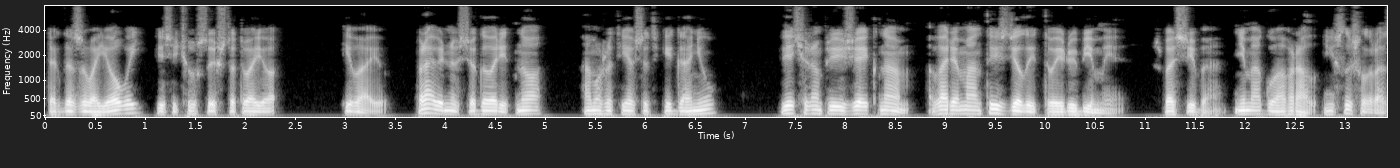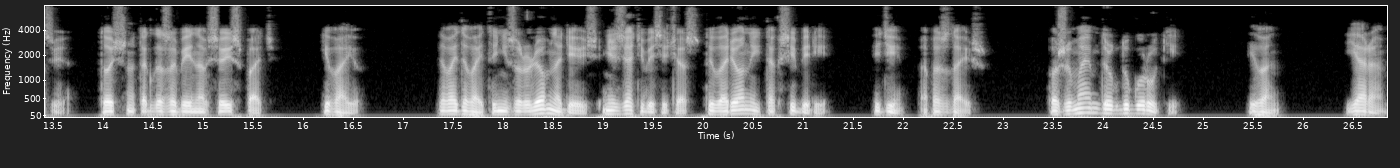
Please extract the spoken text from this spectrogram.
Тогда завоевывай, если чувствуешь, что твое. Киваю. Правильно все говорит, но... А может, я все-таки гоню? Вечером приезжай к нам. Варя манты сделает твои любимые. Спасибо. Не могу, оврал. Не слышал разве? Точно, тогда забей на все и спать. Киваю. Давай-давай, ты не за рулем, надеюсь? Нельзя тебе сейчас. Ты вареный, такси бери. Иди, опоздаешь. Пожимаем друг другу руки. Иван. Яра,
